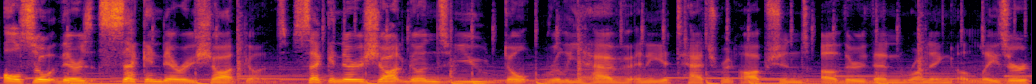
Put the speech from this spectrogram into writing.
Also, there's secondary shotguns. Secondary shotguns, you don't really have any attachment options other than running a laser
